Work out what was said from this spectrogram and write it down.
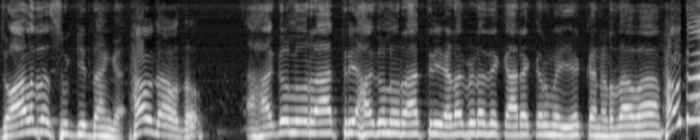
ಜ್ವಾಳದ ಸುಗ್ಗಿದ್ದಂಗ ಹೌದೌದು ಹಗಲು ರಾತ್ರಿ ಹಗಲು ರಾತ್ರಿ ಎಡಬಿಡದೆ ಕಾರ್ಯಕ್ರಮ ಏಕ ನಡೆದಾವ. ಹೌದಾ?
